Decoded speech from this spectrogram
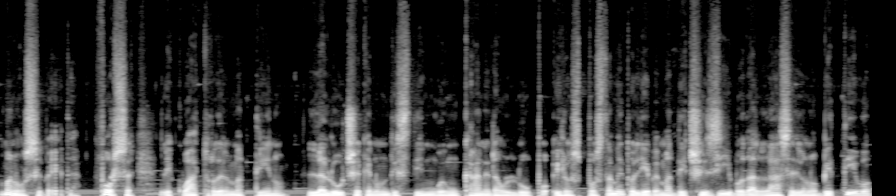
ma non si vede. Forse le 4 del mattino la luce che non distingue un cane da un lupo e lo spostamento lieve ma decisivo dall'asse di un obiettivo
